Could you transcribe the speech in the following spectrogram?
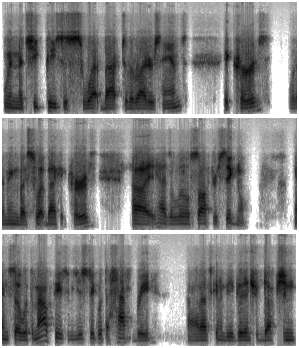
When the cheek piece is swept back to the rider's hands, it curves what I mean by swept back at curves, uh, it has a little softer signal. And so with the mouthpiece, if you just stick with the half breed, uh, that's going to be a good introduction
